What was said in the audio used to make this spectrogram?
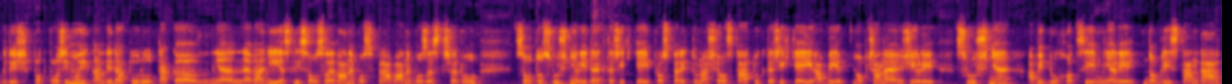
když podpoří moji kandidaturu, tak mě nevadí, jestli jsou zleva nebo zprava nebo ze středu. Jsou to slušní lidé, kteří chtějí prosperitu našeho státu, kteří chtějí, aby občané žili slušně, aby důchodci měli dobrý standard,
